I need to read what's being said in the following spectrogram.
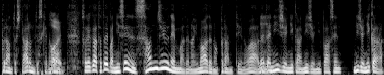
プランとしてあるんですけども、はい、それが例えば2030年までの今までのプランっていうのは大体22から22%、うん、22から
